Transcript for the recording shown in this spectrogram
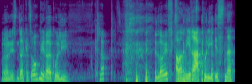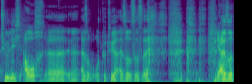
Und am nächsten Tag gibt es auch Miracoli. Klappt. Läuft. Aber Miracoli ist natürlich auch, äh, also Haute Couture, also es ist, äh, ja. also,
